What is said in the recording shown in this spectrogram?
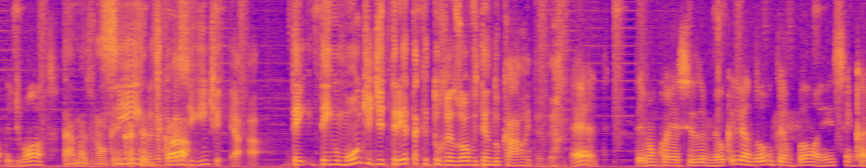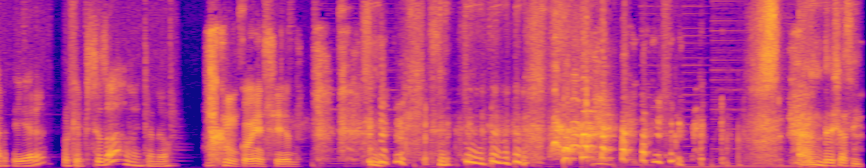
Até de moto. Tá, mas não tenho Sim, carteira mas de o carro. seguinte: é, a- tem, tem um monte de treta que tu resolve tendo carro, entendeu? É, teve um conhecido meu que ele andou um tempão aí sem carteira, porque precisava, entendeu? Um conhecido. Deixa assim.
